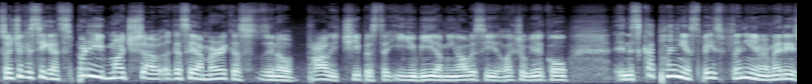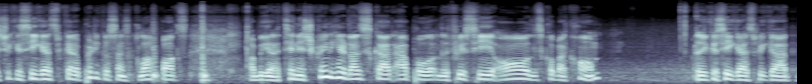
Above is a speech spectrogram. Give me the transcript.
So as you can see, guys, it's pretty much, uh, like I say, America's, you know, probably cheapest EUV. I mean, obviously, electric vehicle, and it's got plenty of space, plenty of amenities. You can see, guys, we got a pretty good sized glove box. Uh, we got a 10-inch screen here. That's got Apple, if you see, oh, let's go back home. You can see, guys, we got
